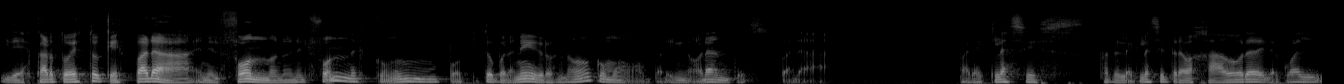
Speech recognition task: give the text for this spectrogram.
y descarto esto que es para en el fondo, ¿no? En el fondo es como un poquito para negros, ¿no? Como para ignorantes, para para clases para la clase trabajadora de la cual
